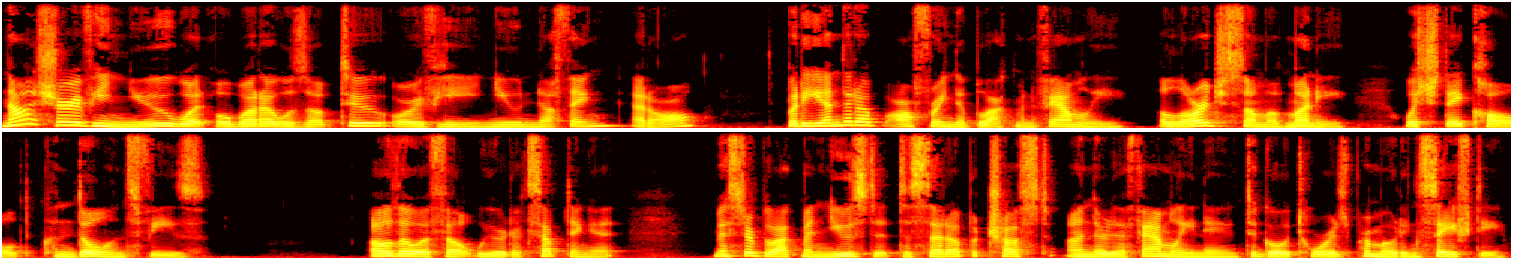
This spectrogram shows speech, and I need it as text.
Not sure if he knew what Obara was up to or if he knew nothing at all, but he ended up offering the Blackman family a large sum of money, which they called condolence fees. Although it felt weird accepting it, Mr. Blackman used it to set up a trust under the family name to go towards promoting safety.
